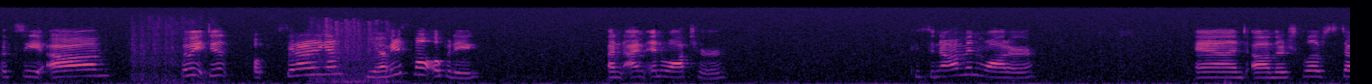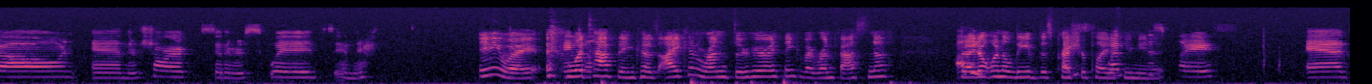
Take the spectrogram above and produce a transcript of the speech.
Let's see. Um. Wait, wait. Did oh, stand on it again? Yeah I made a small opening. And I'm in water. Okay, so now I'm in water. And um, there's glowstone, and there's sharks, and there's squids, and there's Anyway, what's happening? Because I can run through here, I think, if I run fast enough. But I don't want to leave this pressure plate if you need this it. Place, and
